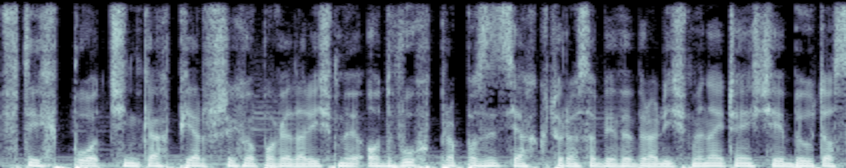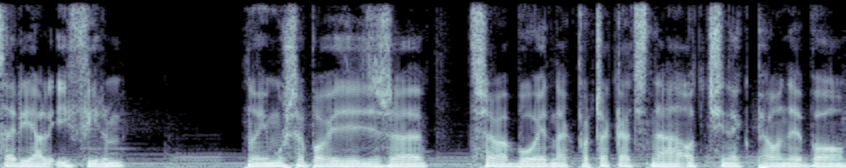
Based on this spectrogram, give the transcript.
w tych półodcinkach pierwszych opowiadaliśmy o dwóch propozycjach, które sobie wybraliśmy. Najczęściej był to serial i film. No i muszę powiedzieć, że trzeba było jednak poczekać na odcinek pełny, bo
